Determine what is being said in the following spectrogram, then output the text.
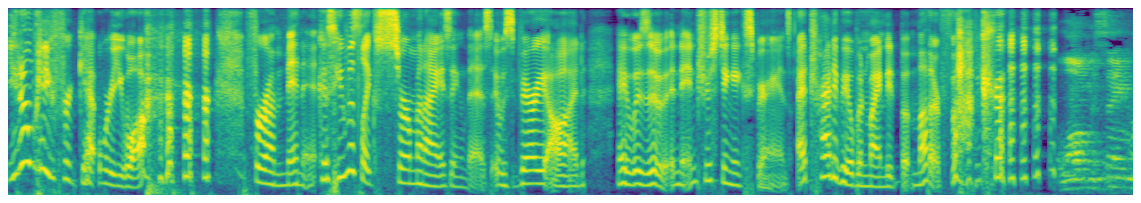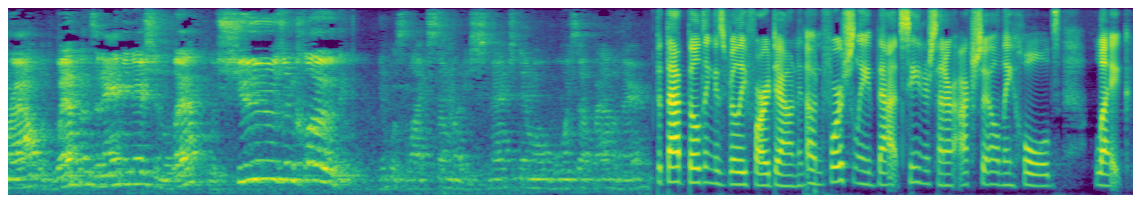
you know, when you forget where you are for a minute, because he was like sermonizing this. It was very odd. It was a, an interesting experience. I try to be open minded, but motherfuck. Along the same route with weapons and ammunition left with shoes and clothing. It was like somebody snatched them old boys up out of there. But that building is really far down. And unfortunately, that senior center actually only holds like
